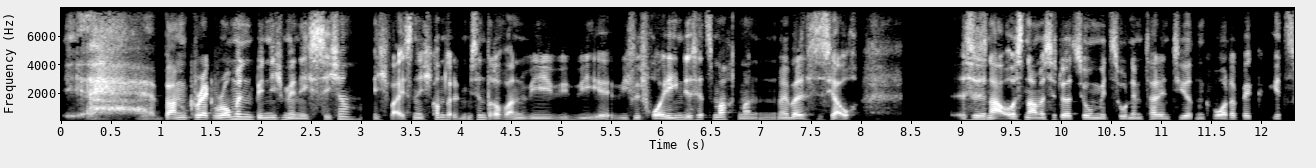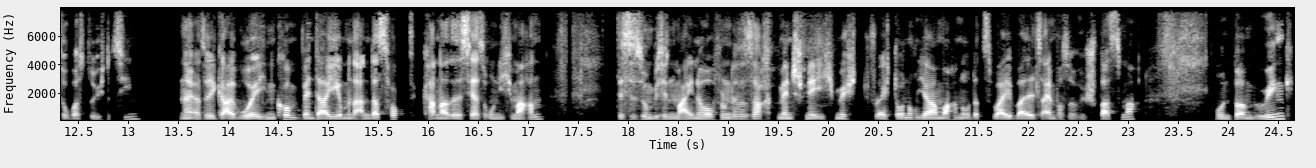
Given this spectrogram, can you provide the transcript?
Äh, beim Greg Roman bin ich mir nicht sicher. Ich weiß nicht, kommt halt ein bisschen drauf an, wie, wie, wie, wie viel Freude ihn das jetzt macht. Man, ne, weil es ist ja auch, es ist eine Ausnahmesituation mit so einem talentierten Quarterback, jetzt sowas durchzuziehen. Ne, also egal, wo er hinkommt, wenn da jemand anders hockt, kann er das ja so nicht machen. Das ist so ein bisschen meine Hoffnung, dass er sagt, Mensch, nee, ich möchte vielleicht doch noch ein Jahr machen oder zwei, weil es einfach so viel Spaß macht. Und beim Wink,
